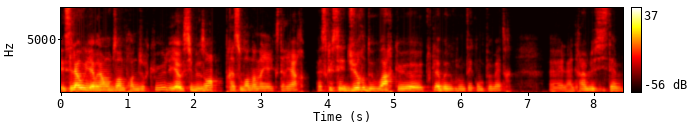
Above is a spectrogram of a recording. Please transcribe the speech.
Et c'est là où il y a vraiment besoin de prendre du recul. Et il y a aussi besoin, très souvent, d'un œil extérieur. Parce que c'est dur de voir que euh, toute la bonne volonté qu'on peut mettre, euh, elle aggrave le système.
